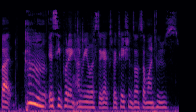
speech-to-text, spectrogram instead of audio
but is he putting unrealistic expectations on someone who's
